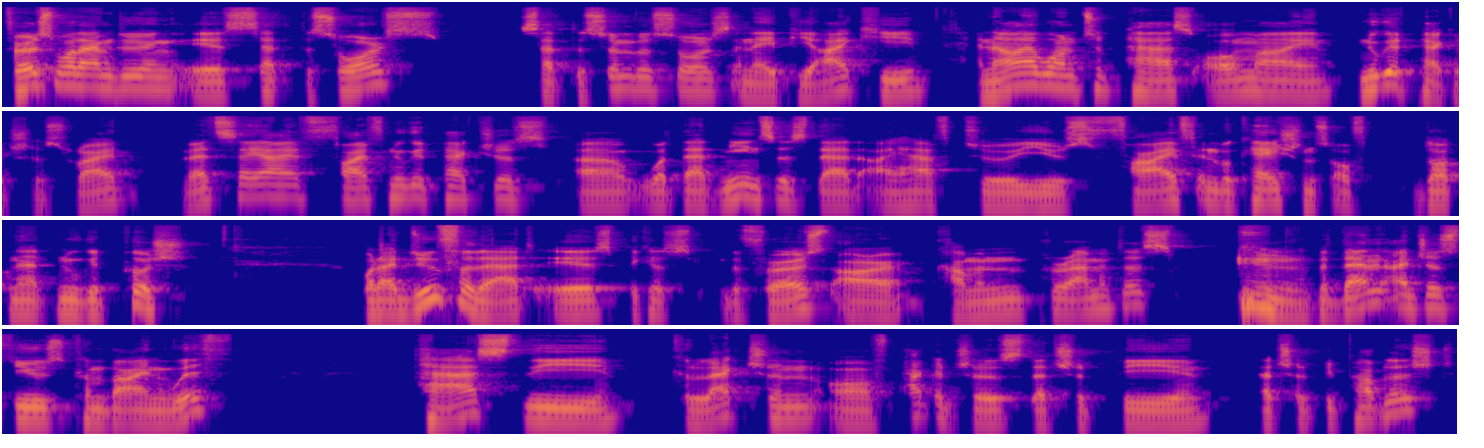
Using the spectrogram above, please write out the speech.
First, what I'm doing is set the source. Set the symbol source and API key. And now I want to pass all my NuGet packages, right? Let's say I have five NuGet packages. Uh, what that means is that I have to use five invocations of .NET NuGet push. What I do for that is because the first are common parameters, but then I just use combine with, pass the collection of packages that should be that should be published,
